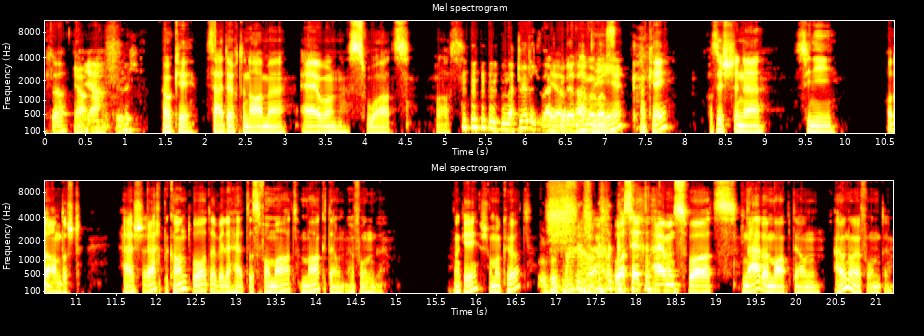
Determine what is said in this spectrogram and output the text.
Klar. Ja. Natürlich. Okay. Seid euch der Name Aaron Swartz was? Natürlich sagt Ja, mir der Name nee. Okay. Was ist denn äh, seine... Oder anders. Er ist recht bekannt worden, weil er hat das Format Markdown erfunden. Okay, schon mal gehört? was. Hat Aaron Swartz neben Markdown auch noch erfunden?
